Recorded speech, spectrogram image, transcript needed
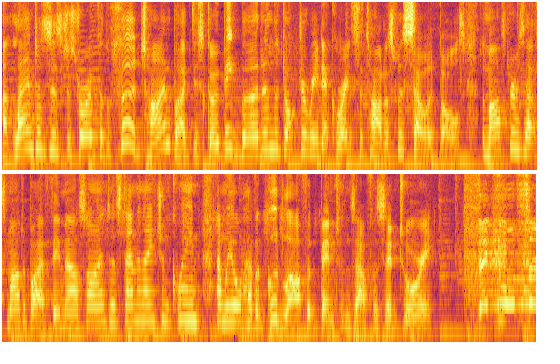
Atlantis is destroyed for the third time by Disco Big Bird and the Doctor redecorates the TARDIS with salad bowls. The Master is outsmarted by a female scientist and an ancient queen, and we all have a good laugh at Benton's Alpha Centauri. Thank you all so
